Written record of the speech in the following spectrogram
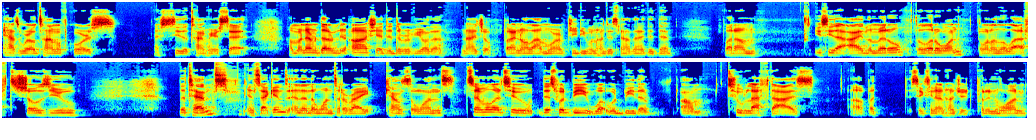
it has world time, of course. I should see the time here set. Um, I never done. Oh, actually, I did the review on the Nigel, but I know a lot more of GD100s now than I did then. But um, you see that eye in the middle, the little one, the one on the left, shows you the tens in seconds, and then the one to the right counts the ones. Similar to this would be what would be the um, two left eyes of a 6900 put in one,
